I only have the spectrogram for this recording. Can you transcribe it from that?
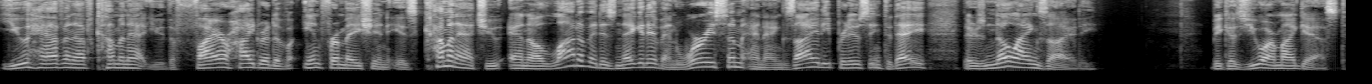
You have enough coming at you. The fire hydrant of information is coming at you, and a lot of it is negative and worrisome and anxiety producing. Today, there's no anxiety because you are my guest,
